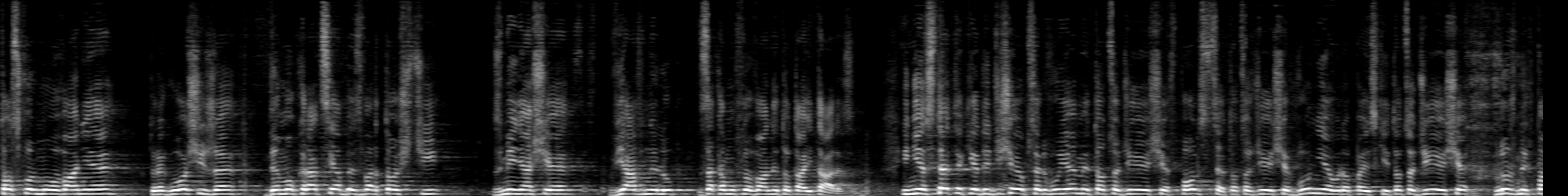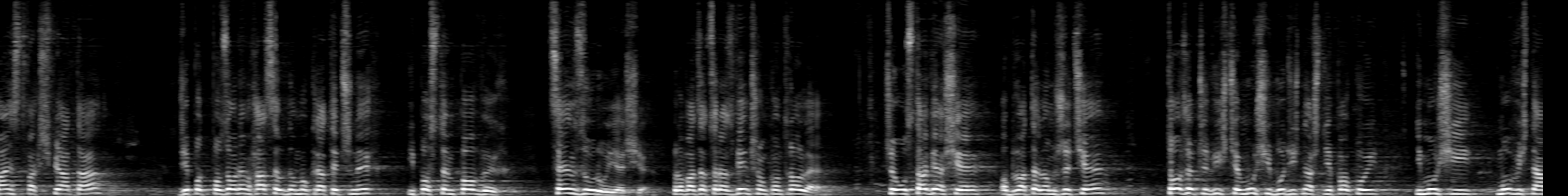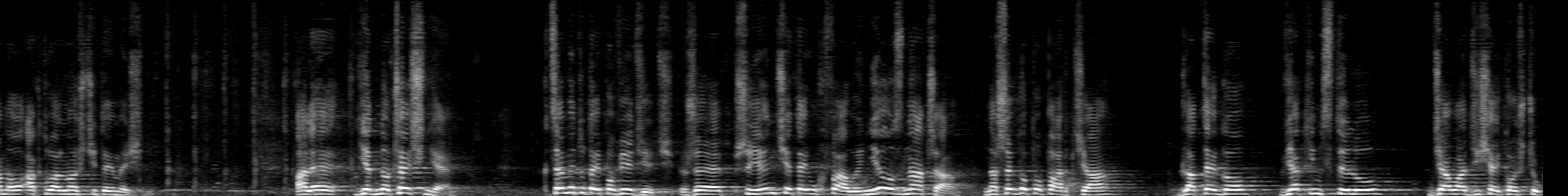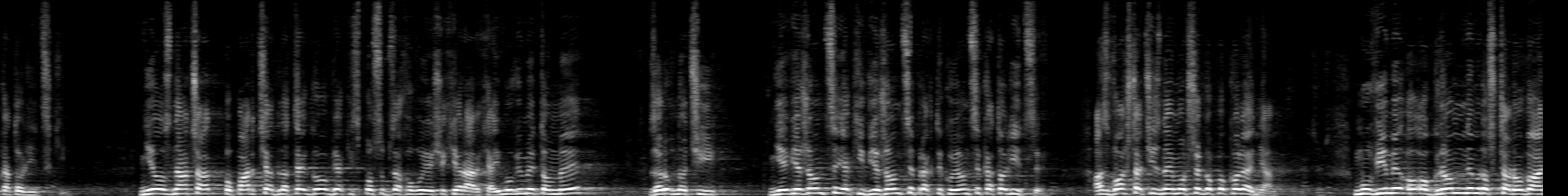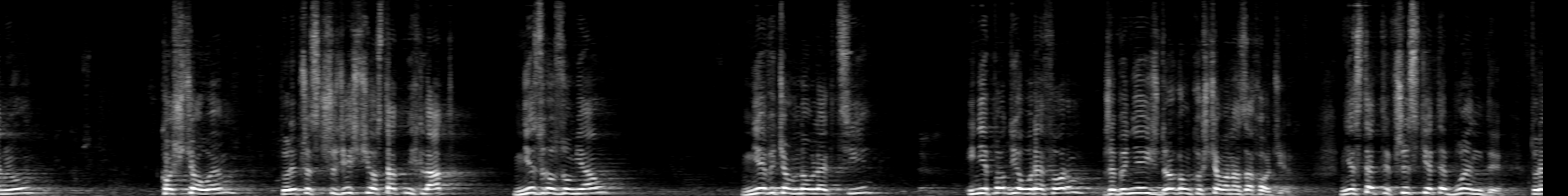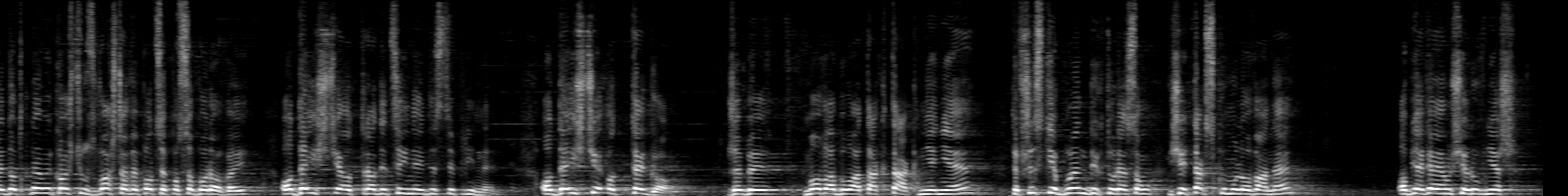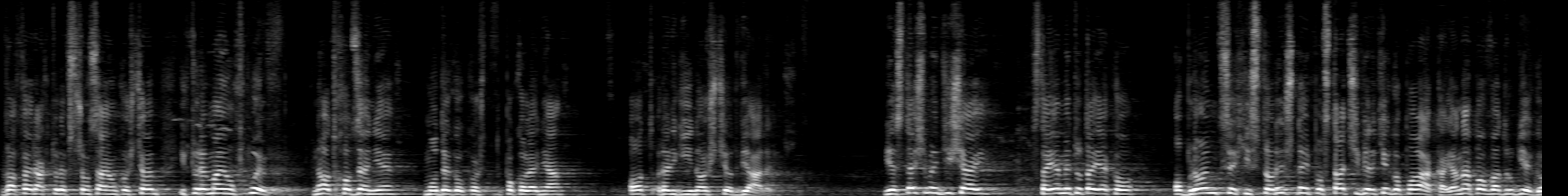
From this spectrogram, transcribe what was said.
to sformułowanie, które głosi, że demokracja bez wartości zmienia się w jawny lub zakamuflowany totalitaryzm. I niestety, kiedy dzisiaj obserwujemy to, co dzieje się w Polsce, to, co dzieje się w Unii Europejskiej, to, co dzieje się w różnych państwach świata, gdzie pod pozorem haseł demokratycznych i postępowych cenzuruje się, wprowadza coraz większą kontrolę, czy ustawia się obywatelom życie, to rzeczywiście musi budzić nasz niepokój i musi mówić nam o aktualności tej myśli. Ale jednocześnie chcemy tutaj powiedzieć, że przyjęcie tej uchwały nie oznacza naszego poparcia dla tego, w jakim stylu działa dzisiaj Kościół katolicki. Nie oznacza poparcia dla tego, w jaki sposób zachowuje się hierarchia. I mówimy to my, zarówno ci niewierzący, jak i wierzący, praktykujący katolicy, a zwłaszcza ci z najmłodszego pokolenia. Mówimy o ogromnym rozczarowaniu Kościołem, który przez 30 ostatnich lat nie zrozumiał, nie wyciągnął lekcji i nie podjął reform, żeby nie iść drogą Kościoła na Zachodzie. Niestety wszystkie te błędy, które dotknęły Kościół, zwłaszcza w epoce posoborowej, odejście od tradycyjnej dyscypliny, odejście od tego, żeby mowa była tak, tak, nie, nie, te wszystkie błędy, które są dzisiaj tak skumulowane, objawiają się również w aferach, które wstrząsają Kościołem i które mają wpływ na odchodzenie młodego pokolenia od religijności, od wiary. Jesteśmy dzisiaj, stajemy tutaj jako obrońcy historycznej postaci wielkiego Polaka, Jana Pawła II,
